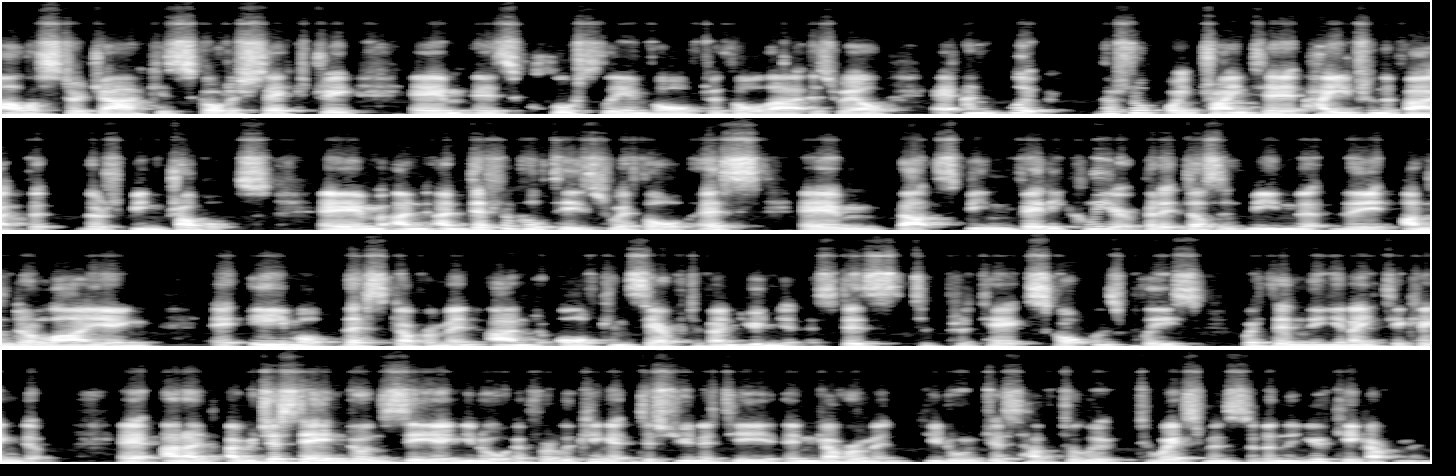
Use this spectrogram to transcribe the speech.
Alister Jack, his Scottish Secretary, um, is closely involved with all that as well. Uh, and look, there's no point trying to hide from the fact that there's been troubles um, and, and difficulties with all this. Um, that's been very clear, but it doesn't mean that the underlying uh, aim of this government and of Conservative and Unionist is to protect Scotland's place within the United Kingdom. Uh, and I, I, would just end on saying, you know, if we're looking at disunity in government, you don't just have to look to Westminster and the UK government.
